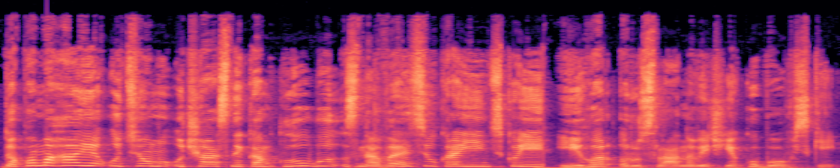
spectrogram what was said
Допомагає у цьому учасникам клубу знавець української Ігор Русланович Якубовський.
